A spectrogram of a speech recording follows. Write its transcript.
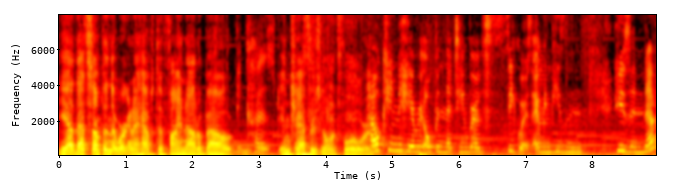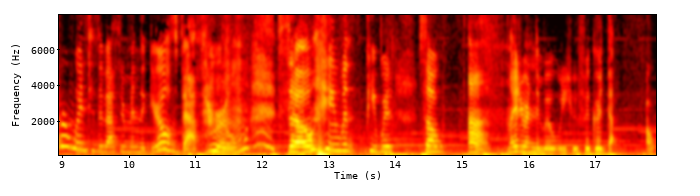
yeah, that's something that we're gonna have to find out about because in chapters going forward. How can Harry open the Chamber of Secrets? I mean, he's he's never went to the bathroom in the girls' bathroom, so he would he would so um later in the movie he figured that out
